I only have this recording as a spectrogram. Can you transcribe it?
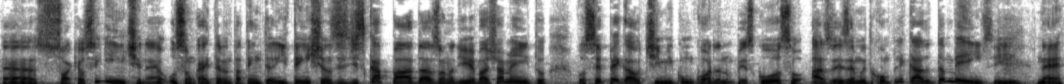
É, só que é o seguinte, né? O São Caetano tá tentando e tem chances de escapar da zona de rebaixamento. Você pegar o time com corda no pescoço, às vezes é muito complicado também. Sim. Né?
